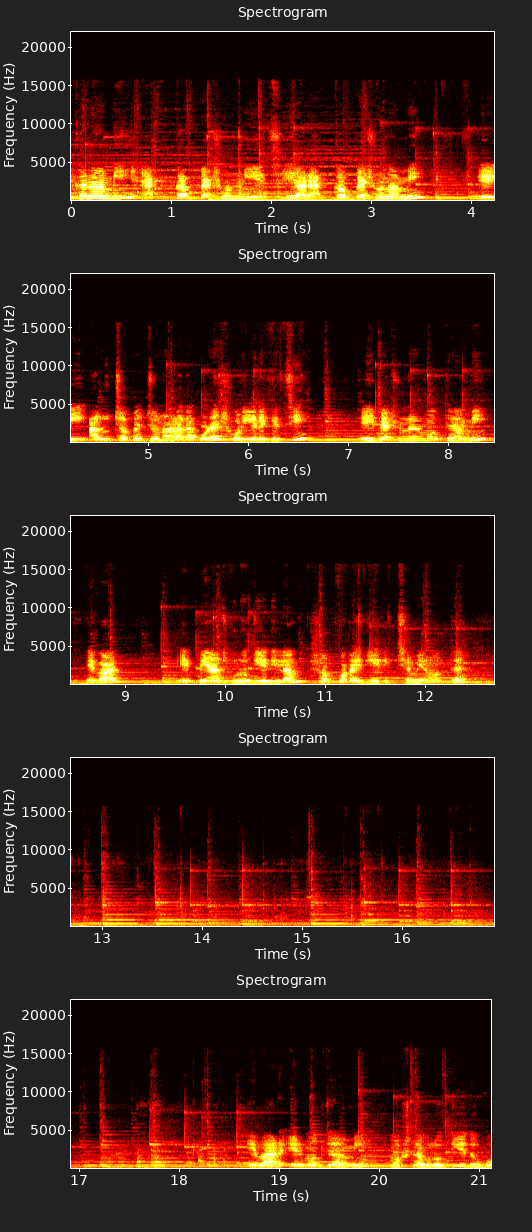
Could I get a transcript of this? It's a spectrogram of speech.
এখানে আমি এক কাপ বেসন নিয়েছি, আর এক কাপ বেসন আমি এই আলু চপের জন্য আলাদা করে সরিয়ে রেখেছি। এই বেসনের মধ্যে আমি এবার এই পেঁয়াজগুলো দিয়ে দিলাম, সবকটাই দিয়ে দিচ্ছি আমি এর মধ্যে। এবার এর মধ্যে আমি মশলাগুলো দিয়ে দেবো।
